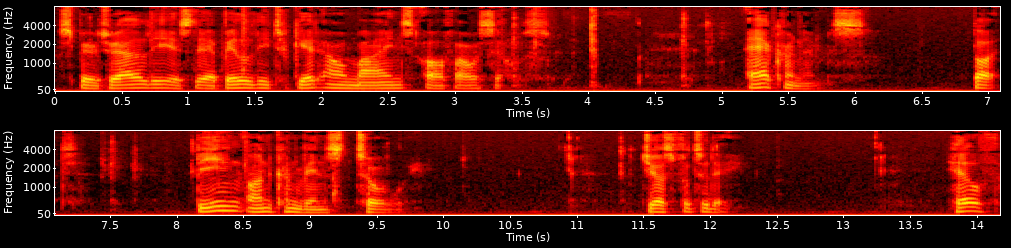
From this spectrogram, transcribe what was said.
Spirituality is the ability to get our minds off ourselves. Acronyms. But. Being unconvinced totally. Just for today. Health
